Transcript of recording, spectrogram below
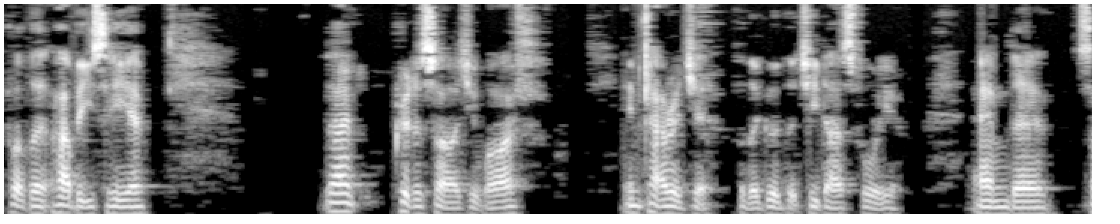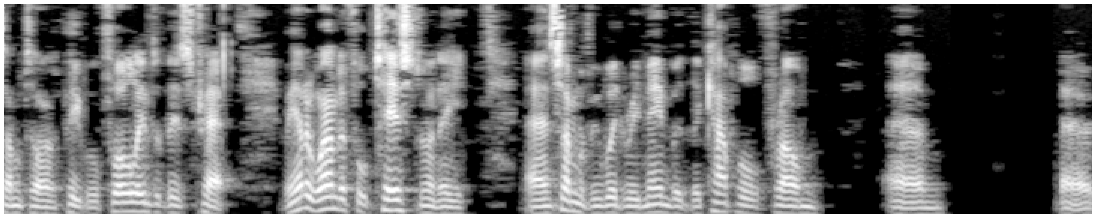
for the hubbies here. Don't criticize your wife. Encourage her for the good that she does for you. And uh, sometimes people fall into this trap. We had a wonderful testimony, and some of you would remember the couple from um, uh,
